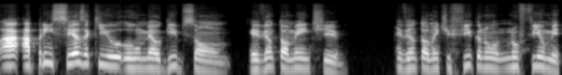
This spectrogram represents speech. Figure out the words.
a, a, princesa que o, o Mel Gibson eventualmente eventualmente fica no, no filme.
